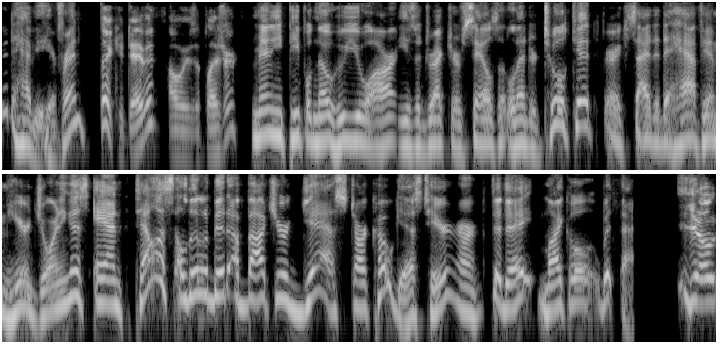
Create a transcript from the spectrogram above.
good to have you here, friend. Thank you, David. Always a pleasure. Many people know who you are. He's a director of sales at Lender Toolkit. Very excited to have him here joining us. And tell us a little bit about your guest, our co guest here uh, today, Michael Whitbeck. You know,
